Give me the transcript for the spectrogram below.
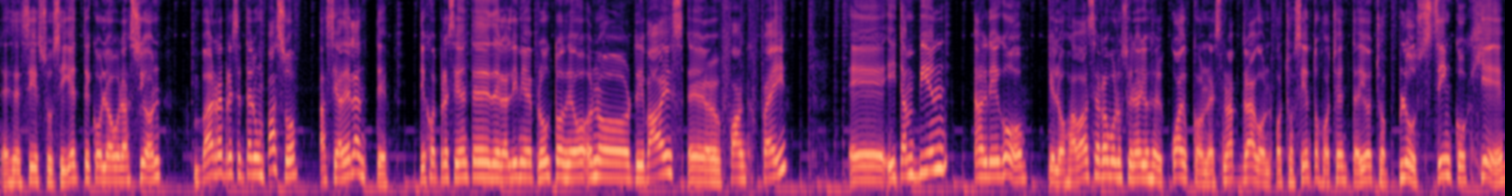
es decir, su siguiente colaboración, va a representar un paso hacia adelante, dijo el presidente de la línea de productos de Honor Device, eh, Fang Fei, eh, y también agregó que los avances revolucionarios del Qualcomm Snapdragon 888 Plus 5G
